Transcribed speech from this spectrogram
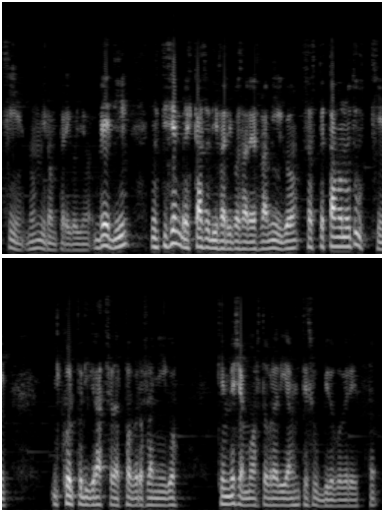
Sì, non mi rompere i coglioni. Vedi? Non ti sembra il caso di far riposare Flamigo? Si aspettavano tutti il colpo di grazia dal povero Flamigo, che invece è morto praticamente subito, poveretto.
